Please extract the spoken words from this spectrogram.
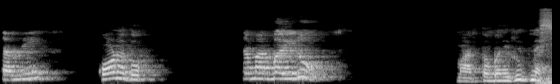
તમે? કોણ હતું? તમાર બૈરું? માર તો બૈરું જ નહીં.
